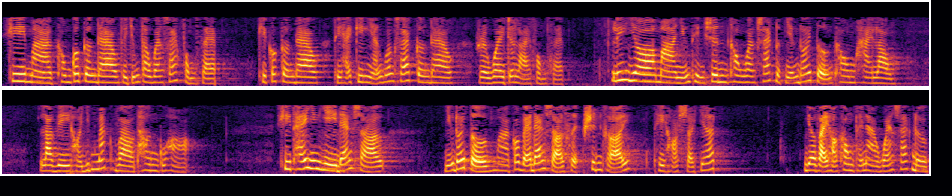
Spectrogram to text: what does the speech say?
Khi mà không có cơn đau thì chúng ta quan sát phòng xẹp. Khi có cơn đau thì hãy kiên nhẫn quan sát cơn đau, rồi quay trở lại phòng xẹp lý do mà những thiền sinh không quan sát được những đối tượng không hài lòng là vì họ dính mắc vào thân của họ. Khi thấy những gì đáng sợ, những đối tượng mà có vẻ đáng sợ sinh khởi thì họ sợ chết. Do vậy họ không thể nào quan sát được.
